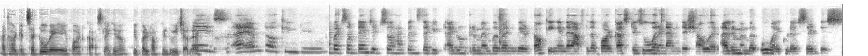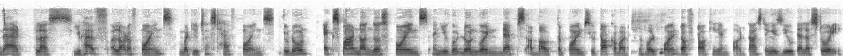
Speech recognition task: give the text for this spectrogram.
I thought it's a two way podcast, like, you know, people talking to each other. Yes, I am talking to you. But sometimes it so happens that it, I don't remember when we're talking. And then after the podcast is over and I'm in the shower, I'll remember, oh, I could have said this. That plus you have a lot of points, but you just have points. You don't expand on those points and you go, don't go in depths about the points you talk about. The whole point of talking and podcasting is you tell a story.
